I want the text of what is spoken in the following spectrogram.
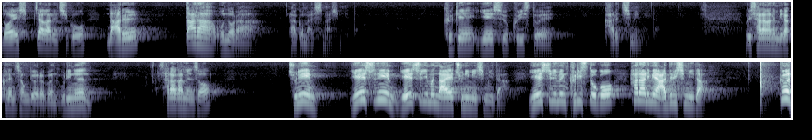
너의 십자가를 지고 나를 따라오너라 라고 말씀하십니다. 그게 예수 그리스도의 가르침입니다. 우리 사랑하는 미라클랜드 성도 여러분, 우리는 살아가면서 주님, 예수님, 예수님은 나의 주님이십니다. 예수님은 그리스도고 하나님의 아들이십니다. 끝.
